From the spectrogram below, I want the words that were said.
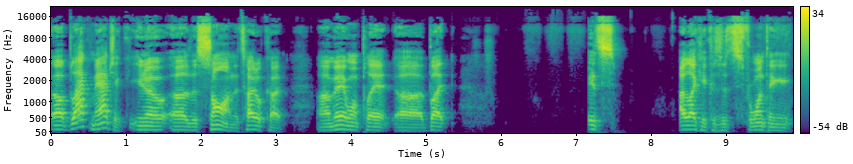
uh, Black Magic, you know, uh, the song, the title cut uh, maybe I won't play it, uh, but it's I like it because it's for one thing,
